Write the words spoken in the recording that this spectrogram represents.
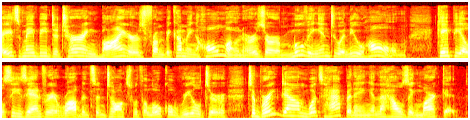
Rates may be deterring buyers from becoming homeowners or moving into a new home. KPLC's Andrea Robinson talks with a local realtor to break down what's happening in the housing market.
